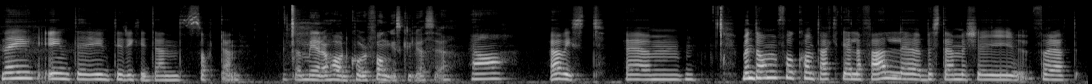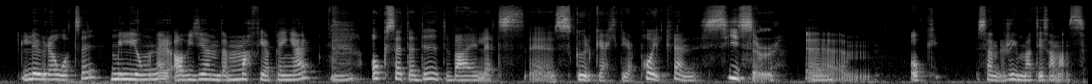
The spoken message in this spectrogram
Nej, inte, inte riktigt den sorten. Utan mer hardcore-fånge skulle jag säga. Ja, ja visst. Ehm, men de får kontakt i alla fall, eh, bestämmer sig för att lura åt sig miljoner av gömda maffiapengar och sätta dit Violets eh, skurkaktiga pojkvän Caesar ehm, och sen rymma tillsammans.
